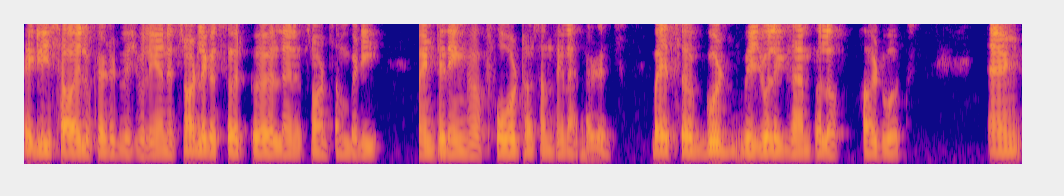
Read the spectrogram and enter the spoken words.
at least how I look at it visually. And it's not like a circle and it's not somebody entering a fort or something like that. It's but it's a good visual example of how it works. And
